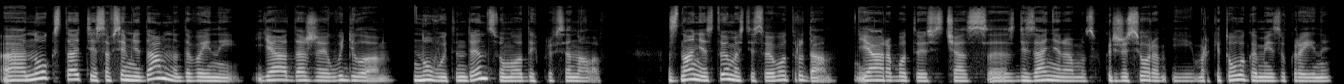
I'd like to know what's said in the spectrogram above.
А, но, кстати, совсем недавно, до войны, я даже увидела новую тенденцию у молодых профессионалов – знание стоимости своего труда. Я работаю сейчас э, с дизайнером, звукорежиссером и маркетологами из Украины.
